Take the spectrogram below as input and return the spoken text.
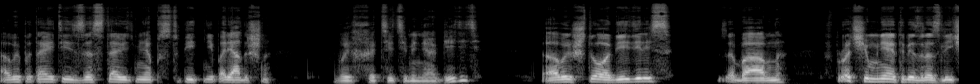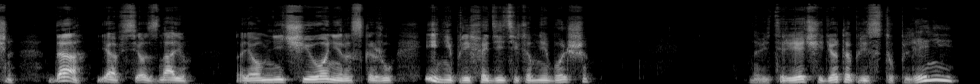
а вы пытаетесь заставить меня поступить непорядочно. Вы хотите меня обидеть? А вы что, обиделись? Забавно. Впрочем, мне это безразлично. Да, я все знаю, но я вам ничего не расскажу, и не приходите ко мне больше. Но ведь речь идет о преступлении.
